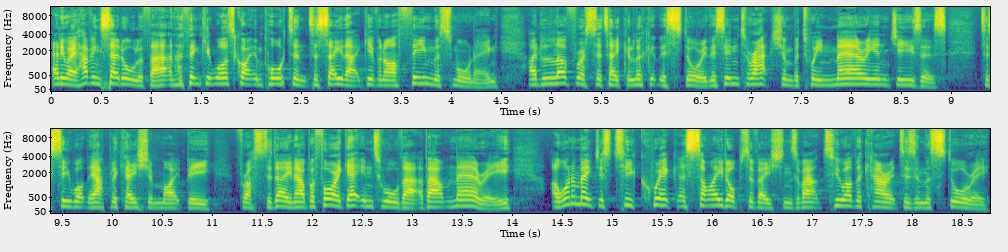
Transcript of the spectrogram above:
Anyway, having said all of that, and I think it was quite important to say that given our theme this morning, I'd love for us to take a look at this story, this interaction between Mary and Jesus, to see what the application might be for us today. Now, before I get into all that about Mary, I want to make just two quick aside observations about two other characters in the story,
